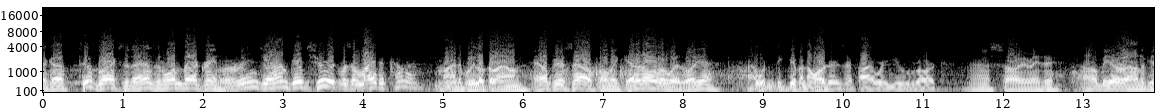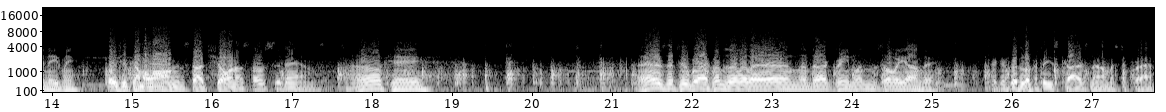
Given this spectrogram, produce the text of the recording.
I got two black sedans and one dark green Well, one. Ranger, I'm dead sure it was a lighter color. You mind if we look around? Help yourself. Only get it over with, will you? I wouldn't be giving orders if I were you, Rourke. Ah, sorry, Ranger. I'll be around if you need me. Suppose you come along and start showing us those sedans. Okay. There's the two black ones over there and the dark green ones over yonder. Take a good look at these cars now, Mr. Pratt.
